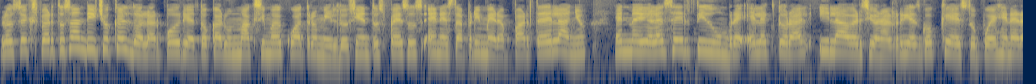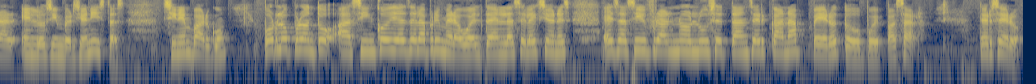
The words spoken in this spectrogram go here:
los expertos han dicho que el dólar podría tocar un máximo de 4.200 pesos en esta primera parte del año en medio de la incertidumbre electoral y la aversión al riesgo que esto puede generar en los inversionistas. Sin embargo, por lo pronto, a cinco días de la primera vuelta en las elecciones, esa cifra no luce tan cercana, pero todo puede pasar. Tercero,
